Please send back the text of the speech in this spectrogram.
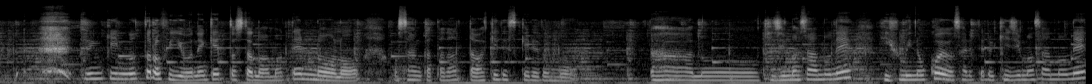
純金のトロフィーをねゲットしたのは摩天楼のお三方だったわけですけれどもああの木島さんのねひふみの声をされてる木島さんのね、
